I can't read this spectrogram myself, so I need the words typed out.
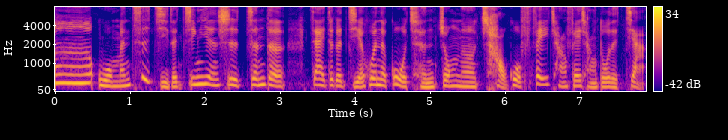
嗯，我们自己的经验是真的，在这个结婚的过程中呢，吵过非常非常多的架。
